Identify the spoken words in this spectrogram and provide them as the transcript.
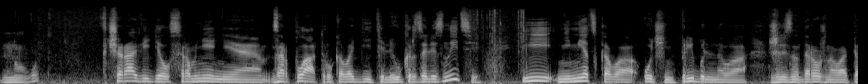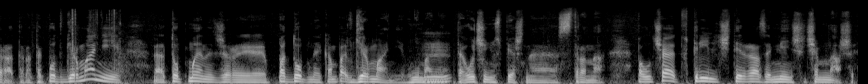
Ну вот. Вчера видел сравнение зарплат руководителей Укрзалезницы и немецкого очень прибыльного железнодорожного оператора. Так вот, в Германии э, топ-менеджеры подобной компании, в Германии, внимание, Мгм. это очень успешная страна, получают в 3 или 4 раза меньше, чем наши.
